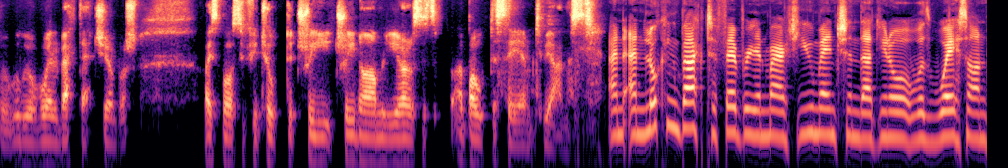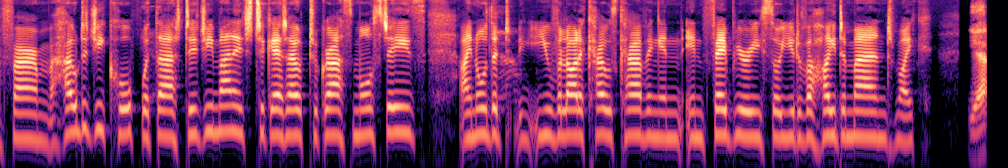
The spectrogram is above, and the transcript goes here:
We were well back that year, but I suppose if you took the three three normal years, it's about the same, to be honest. And and looking back to February and March, you mentioned that you know it was wet on farm. How did you cope with that? Did you manage to get out to grass most days? I know that you've a lot of cows calving in in February, so you'd have a high demand, Mike. Yeah,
